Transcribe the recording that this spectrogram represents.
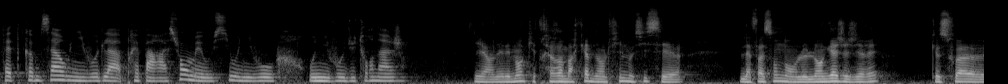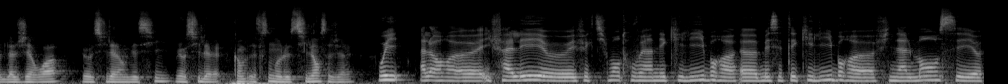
faite comme ça au niveau de la préparation, mais aussi au niveau, au niveau du tournage. Il y a un élément qui est très remarquable dans le film aussi, c'est euh, la façon dont le langage est géré, que ce soit l'algérois et aussi la langue des signes, mais aussi la façon dont le silence est géré. Oui, alors euh, il fallait euh, effectivement trouver un équilibre, euh, mais cet équilibre, finalement, c'est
